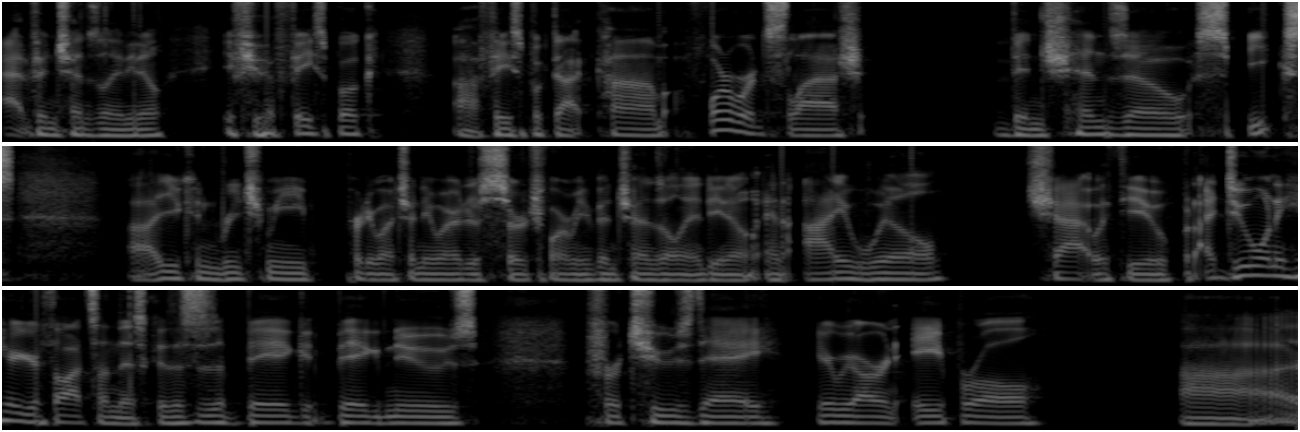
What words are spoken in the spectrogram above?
at Vincenzo Landino. If you have Facebook, uh, facebook.com forward slash Vincenzo Speaks. Uh, you can reach me pretty much anywhere. Just search for me, Vincenzo Landino, and I will chat with you. But I do want to hear your thoughts on this because this is a big, big news for Tuesday. Here we are in April. Uh,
